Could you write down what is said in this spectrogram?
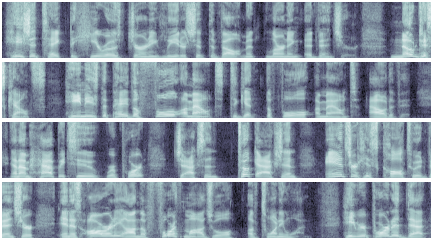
he should take the Hero's Journey Leadership Development Learning Adventure. No discounts. He needs to pay the full amount to get the full amount out of it. And I'm happy to report Jackson took action, answered his call to adventure, and is already on the fourth module of 21. He reported that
